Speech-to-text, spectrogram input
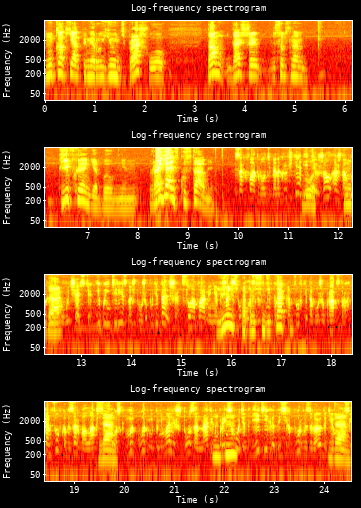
Ну, как я, к примеру, Unity прошел. Там дальше, собственно, клиффхенгер был, блин. Рояль в куста, блин. захватывал тебя на крючке и Вот. держал аж до Ну выхода да. новой части. Ибо интересно, что уже будет дальше. Словами не описать, Unity, что потом было с людьми Синдикат. после концовки того же братства. Концовка взорвала все Да. мозг. Мы год не понимали, что за нафиг Мгм. происходит. И эти игры до сих пор вызывают эти Да. эмоции.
